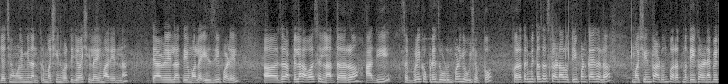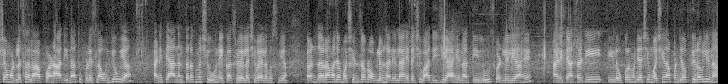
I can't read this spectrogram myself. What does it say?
ज्याच्यामुळे मी नंतर मशीनवरती जेव्हा शिलाई मारेन ना त्यावेळेला ते मला इझी पडेल. जर आपल्याला हवं असेल ना तर आधी सगळे कपडे जोडून पण घेऊ शकतो. खरं तर मी तसंच करणार होती पण काय झालं मशीन काढून परत मग ते करण्यापेक्षा म्हटलं चला आपण आधी ना तुकडेच लावून घेऊया आणि त्यानंतरच मग शिवून एकाच वेळेला शिवायला बसूया. कारण जरा माझ्या मशीनचा प्रॉब्लेम झालेला आहे. त्याची वादी जी आहे ना ती लूज पडलेली आहे. आणि त्यासाठी ती लवकर म्हणजे अशी मशीन आपण जेव्हा फिरवली ना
